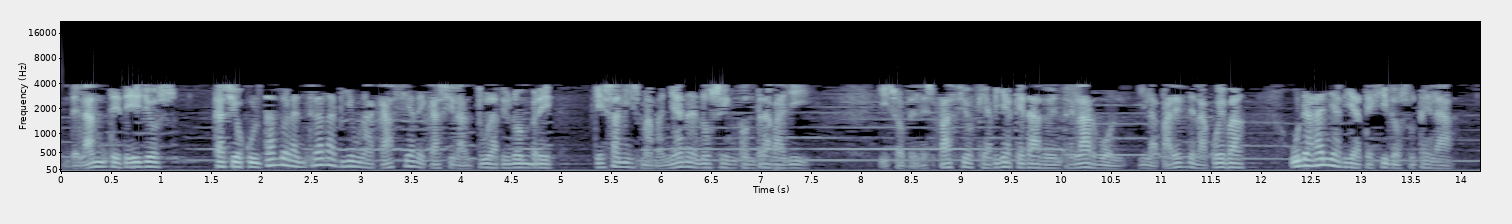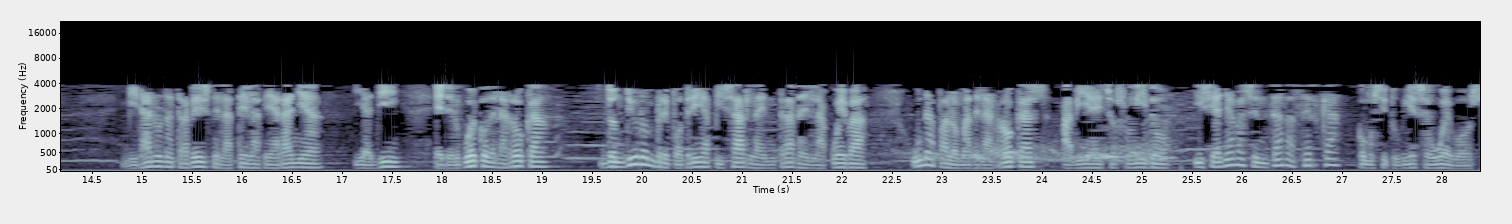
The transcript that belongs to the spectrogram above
Delante de ellos, casi ocultando la entrada, había una acacia de casi la altura de un hombre que esa misma mañana no se encontraba allí, y sobre el espacio que había quedado entre el árbol y la pared de la cueva, una araña había tejido su tela. Miraron a través de la tela de araña, y allí, en el hueco de la roca, donde un hombre podría pisar la entrada en la cueva, una paloma de las rocas había hecho su nido y se hallaba sentada cerca como si tuviese huevos,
